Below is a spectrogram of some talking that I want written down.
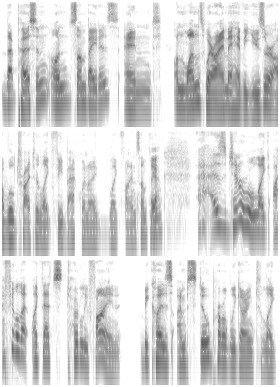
that person on some betas, and on ones where I am a heavy user, I will try to like feedback when I like find something. As a general like I feel that like that's totally fine because I'm still probably going to like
